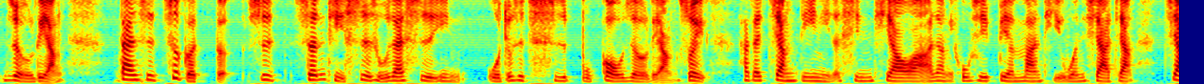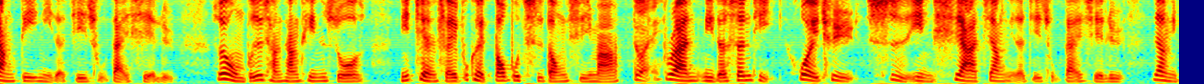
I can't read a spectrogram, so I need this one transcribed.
热量，但是这个的是身体试图在适应，我就是吃不够热量，所以它在降低你的心跳啊，让你呼吸变慢，体温下降，降低你的基础代谢率。所以我们不是常常听说，你减肥不可以都不吃东西吗？对，不然你的身体会去适应下降你的基础代谢率。让你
